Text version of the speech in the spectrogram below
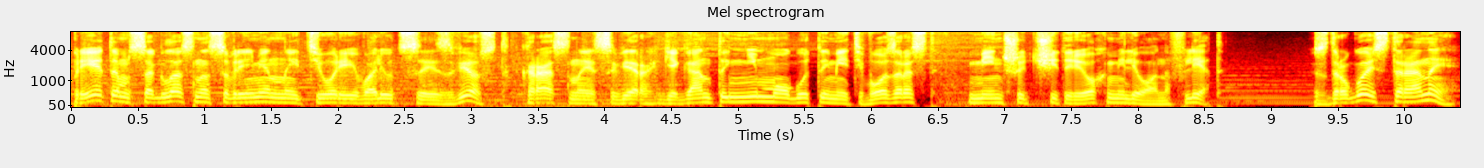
При этом, согласно современной теории эволюции звезд, красные сверхгиганты не могут иметь возраст меньше 4 миллионов лет. С другой стороны,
